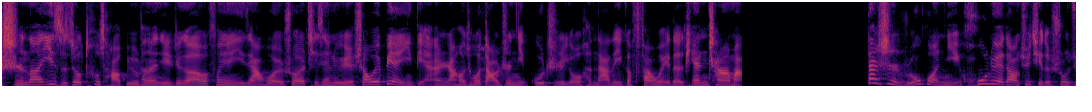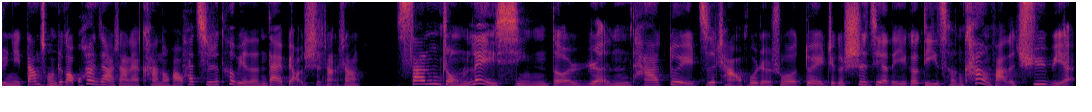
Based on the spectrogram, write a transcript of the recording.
时呢一直就吐槽，比如可能你这个风险溢价或者说贴现率稍微变一点，然后就会导致你估值有很大的一个范围的偏差嘛。但是如果你忽略到具体的数据，你单从这个框架上来看的话，它其实特别能代表市场上。三种类型的人，他对资产或者说对这个世界的一个底层看法的区别，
